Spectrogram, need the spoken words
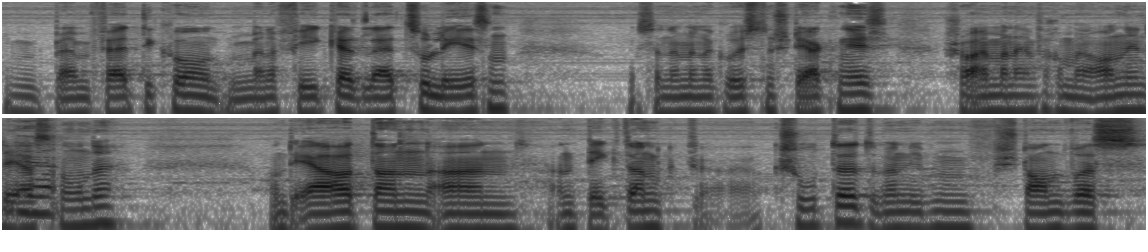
beim Fertico und mit meiner Fähigkeit, Leute zu lesen, was eine meiner größten Stärken ist, schaue ich mir einfach mal an in der ersten ja. Runde. Und er hat dann einen, einen Deckdown geshootet, wenn ich im Stand was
